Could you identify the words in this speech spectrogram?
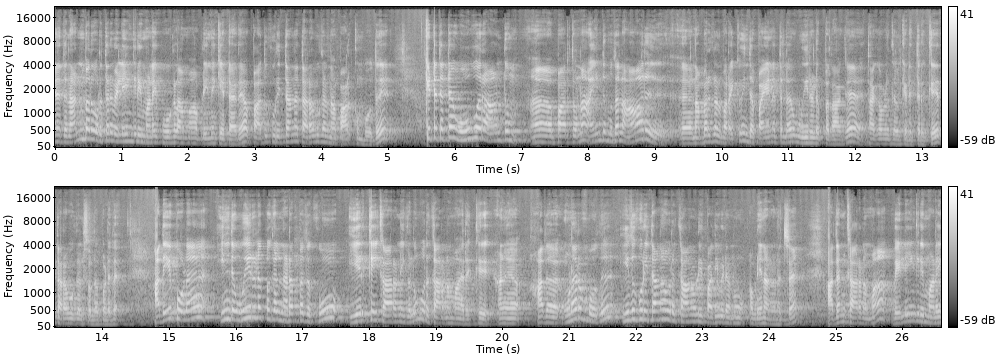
எனது நண்பர் ஒருத்தர் வெள்ளியங்கிரி மலை போகலாமா அப்படின்னு கேட்டாரு. அப்ப அது குறித்தான தரவுகள் நான் பார்க்கும்போது கிட்டத்தட்ட ஒவ்வொரு ஆண்டும் பார்த்தோன்னா ஐந்து முதல் ஆறு நபர்கள் வரைக்கும் இந்த பயணத்தில் உயிரிழப்பதாக தகவல்கள் கிடைத்திருக்கு தரவுகள் சொல்லப்படுது. அதே போல் இந்த உயிரிழப்புகள் நடப்பதுக்கும் இயற்கை காரணிகளும் ஒரு காரணமாக இருக்குது அதை உணரும்போது இது குறித்தான ஒரு காணொளி பதிவிடணும் அப்படின்னு நான் நினச்சேன். அதன் காரணமாக வெள்ளியங்கிரி மலை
